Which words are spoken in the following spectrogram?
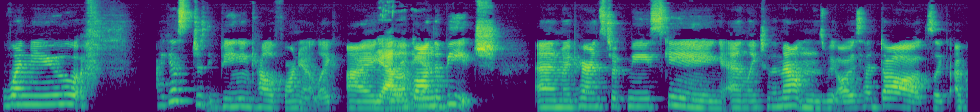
when you, I guess just being in California, like I Yeah, grew up yeah. on the beach and my parents took me skiing and like to the mountains. We always had dogs. Like I've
